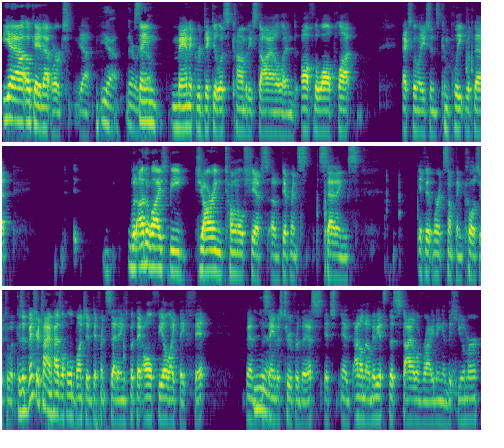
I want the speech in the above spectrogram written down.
Yeah, okay, that works. Yeah, Yeah, there we go. Manic, ridiculous comedy style and off the wall plot explanations, complete with that would otherwise be jarring tonal shifts of different s- settings if it weren't something closer to it. Because Adventure Time has a whole bunch of different settings, but they all feel like they fit. And the same is true for this. It's I don't know, maybe it's the style of writing and the humor.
